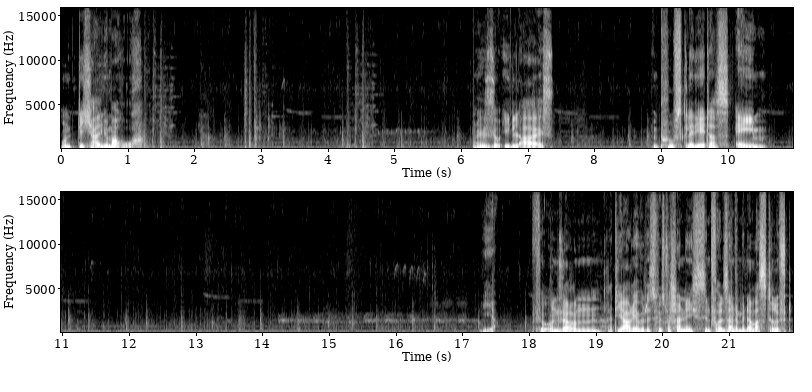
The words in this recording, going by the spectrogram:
Und dich heilen wir mal hoch. So, Eagle Eyes. Improves Gladiators Aim. Ja. Für unseren Retiarier wird es höchstwahrscheinlich sinnvoll sein, wenn er was trifft.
